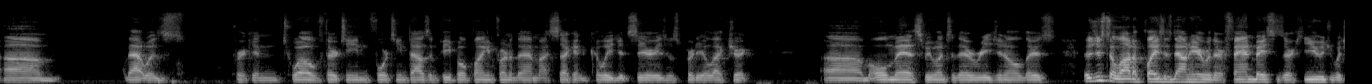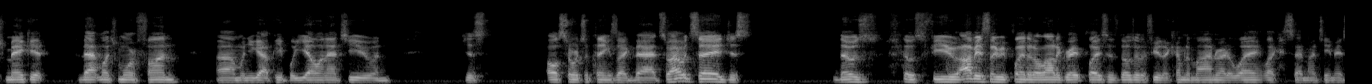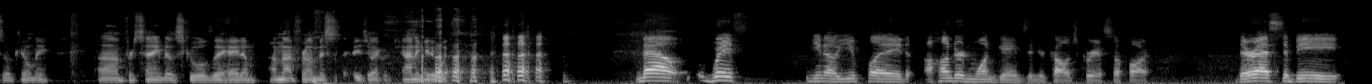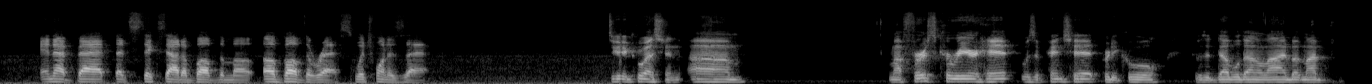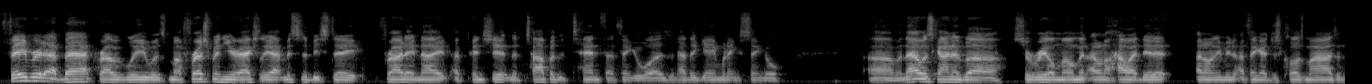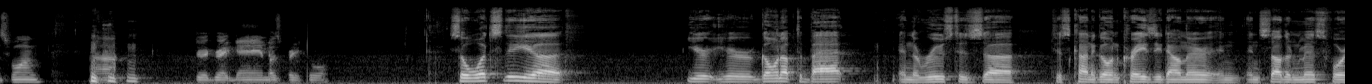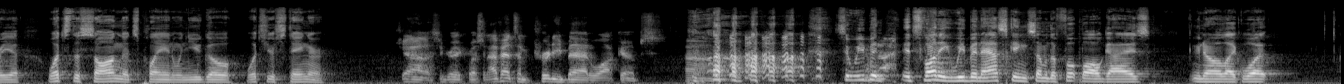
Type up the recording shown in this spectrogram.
Um, that was freaking 12, 13, 14,000 people playing in front of them. My second collegiate series was pretty electric. Um, Ole Miss, we went to their regional. There's there's just a lot of places down here where their fan bases are huge, which make it that much more fun um, when you got people yelling at you and just all sorts of things like that. So I would say just those those few. Obviously, we played at a lot of great places. Those are the few that come to mind right away. Like I said, my teammates will kill me um, for saying those schools. They hate them. I'm not from Mississippi, so I can kind of get away. now, with you know, you played 101 games in your college career so far. There has to be an at bat that sticks out above the mo- above the rest. Which one is that? It's a good question. Um, my first career hit was a pinch hit, pretty cool. It was a double down the line. But my favorite at bat probably was my freshman year, actually at Mississippi State. Friday night, I pinch hit in the top of the tenth, I think it was, and had the game-winning single. Um, and that was kind of a surreal moment. I don't know how I did it. I don't even. I think I just closed my eyes and swung. Um, through a great game. It was pretty cool. So what's the? Uh, you're you're going up to bat, and the roost is uh, just kind of going crazy down there in, in Southern Miss for you. What's the song that's playing when you go? What's your stinger? Yeah, that's a great question. I've had some pretty bad walk ups. Um, so we've been. It's funny. We've been asking some of the football guys, you know, like what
